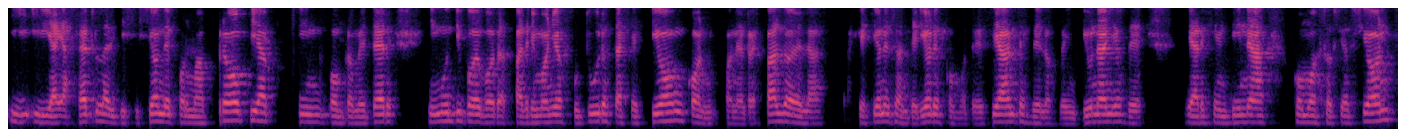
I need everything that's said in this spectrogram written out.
y, hacer la adquisición de forma propia, sin comprometer ningún tipo de patrimonio futuro, esta gestión con, con, el respaldo de las gestiones anteriores, como te decía antes, de los 21 años de, de Argentina como asociación,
